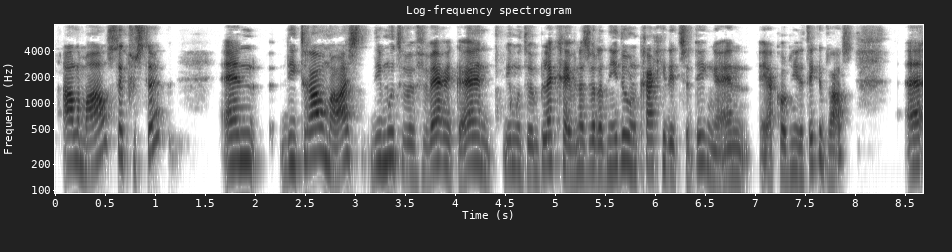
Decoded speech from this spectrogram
Allemaal, stuk voor stuk. En die trauma's, die moeten we verwerken en die moeten we een plek geven. En als we dat niet doen, krijg je dit soort dingen. En ja, ik hoop niet dat ik het was. Uh.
